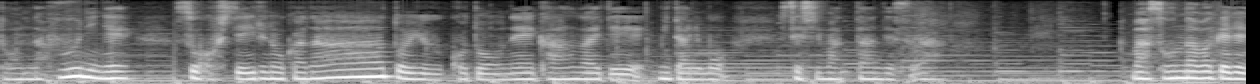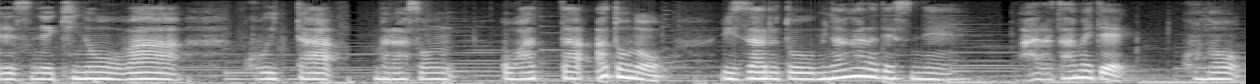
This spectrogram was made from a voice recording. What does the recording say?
どんな風にね過ごしているのかなということをね考えてみたりもしてしまったんですが。まあそんなわけでですね昨日はこういったマラソン終わった後のリザルトを見ながらですね改めてこの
